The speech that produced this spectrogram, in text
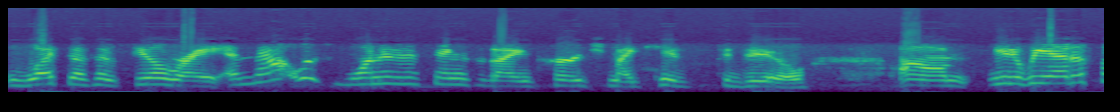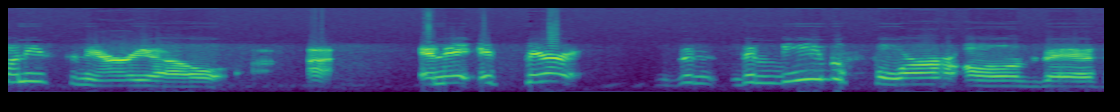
what doesn't feel right. And that was one of the things that I encouraged my kids to do. Um, you know, we had a funny scenario, uh, and it, it's very, the, the me before all of this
